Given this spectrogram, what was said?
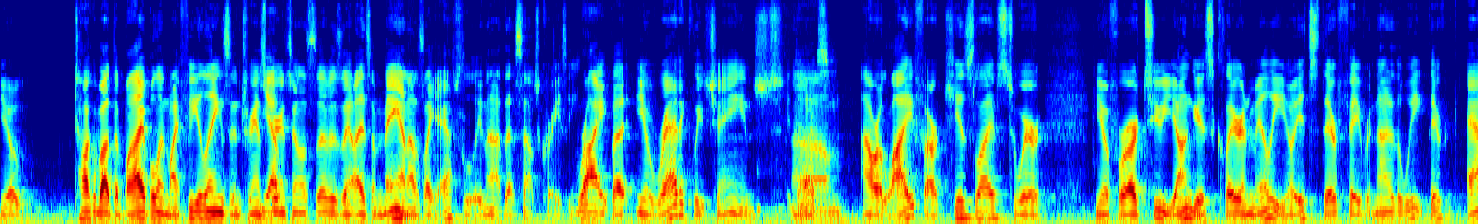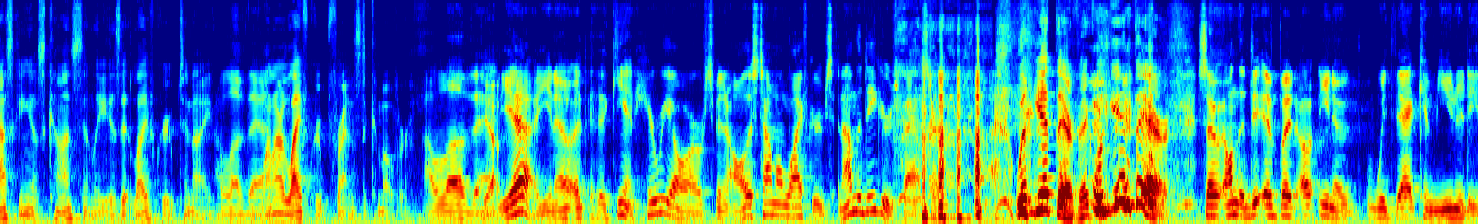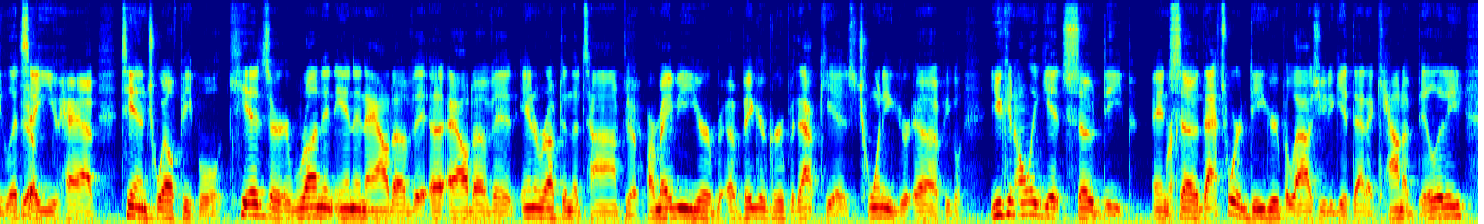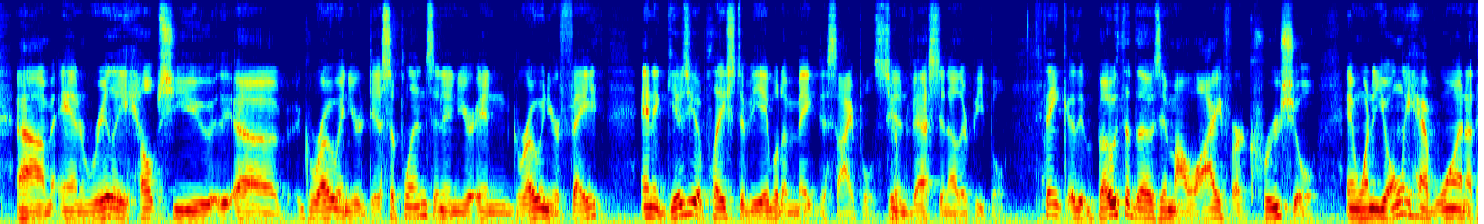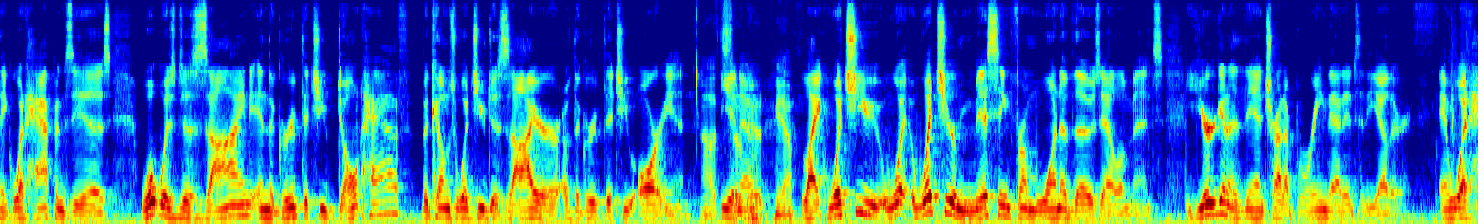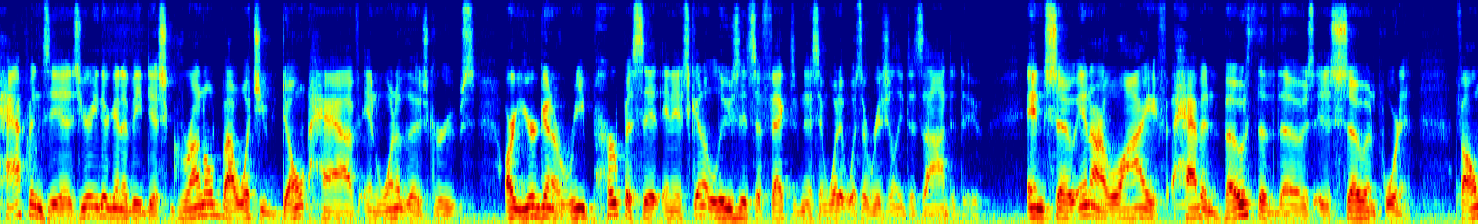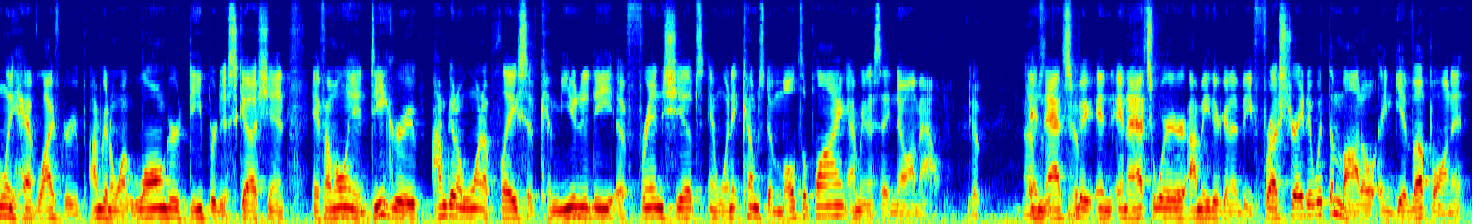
you know, talk about the Bible and my feelings and transparency yep. and all that stuff. As, as, a man, I was like, absolutely not. That sounds crazy. Right. But you know, radically changed um, our life, our kids' lives, to where you know, for our two youngest, Claire and Millie, you know, it's their favorite night of the week. They're asking us constantly, "Is it life group tonight?" I love that. Want our life group friends to come over. I love that. Yeah, yeah you know, again, here we are spending all this time on life groups, and I'm the D groups pastor. we'll get there, Vick. We'll get there. so on the, but uh, you know, with that community, let's say you have 10, 12 people, kids are running in and out of it, uh, out of it, interrupting the time, yep. or maybe you're a bigger group without kids, 20 uh, people. You can only get so deep and right. so that's where D Group allows you to get that accountability um, and really helps you uh, grow in your disciplines and in your and grow in your faith. And it gives you a place to be able to make disciples, to invest in other people think that both of those in my life are crucial. And when you only have one, I think what happens is what was designed in the group that you don't have becomes what you desire of the group that you are in. Oh, you so know, good. yeah. Like what you what what you're missing from one of those elements, you're gonna then try to bring that into the other And what happens is you're either going to be disgruntled by what you don't have in one of those groups, or you're going to repurpose it and it's going to lose its effectiveness and what it was originally designed to do. And so in our life, having both of those is so important. If I only have life group, I'm going to want longer, deeper discussion. If I'm only in D group, I'm going to want a place of community, of friendships. And when it comes to multiplying, I'm going to say, no, I'm out. Yep. And that's Absolutely. big, and, and that's where I'm either going to be frustrated with the model and give up on it,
